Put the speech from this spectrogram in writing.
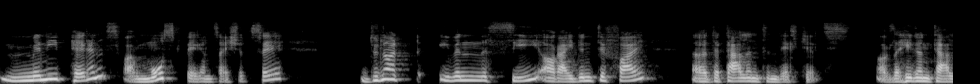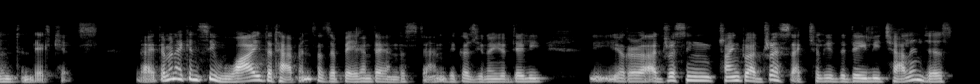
many parents, or most parents, I should say, do not even see or identify uh, the talent in their kids or the hidden talent in their kids. Right? I mean, I can see why that happens. As a parent, I understand because you know you're daily you're addressing, trying to address actually the daily challenges,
